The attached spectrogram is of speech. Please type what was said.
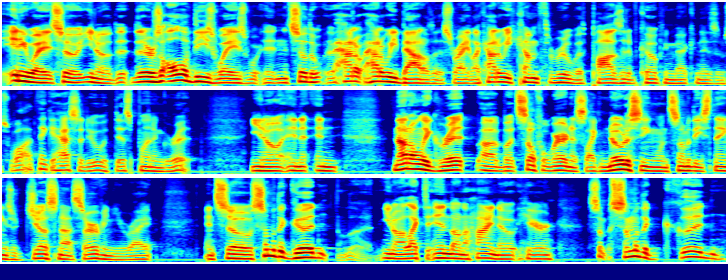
Anyway, so you know, th- there's all of these ways, where, and so the, how do how do we battle this, right? Like, how do we come through with positive coping mechanisms? Well, I think it has to do with discipline and grit, you know, and and not only grit, uh, but self awareness, like noticing when some of these things are just not serving you, right? And so some of the good, you know, I like to end on a high note here. Some some of the good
